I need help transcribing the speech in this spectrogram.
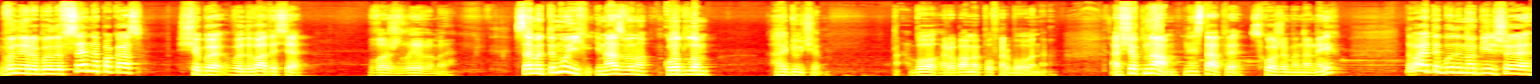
Вони робили все на показ, щоб видаватися важливими. Саме тому їх і названо кодлом гадючим або гробами пофарбованими. А щоб нам не стати схожими на них, давайте будемо більше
